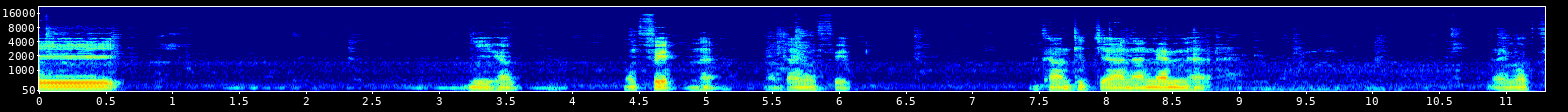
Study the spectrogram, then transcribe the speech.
ท์นี่ครับมอสเฟตนะฮะมาได้มอสเฟตการที่จะหนาแน่นนะฮะ ได้มอสเฟ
